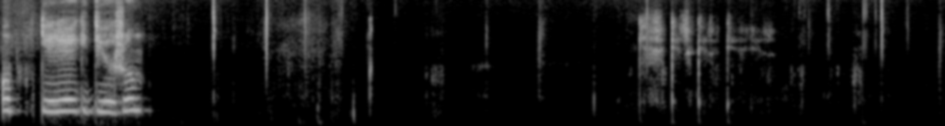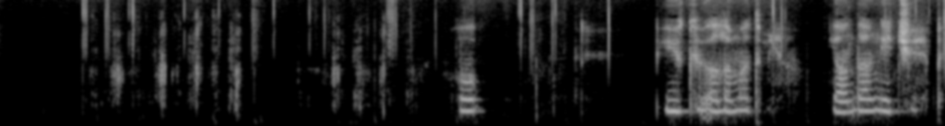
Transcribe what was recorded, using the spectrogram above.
Hop geriye gidiyorum. Hop. Yükü alamadım ya. Yandan geçiyor hep.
